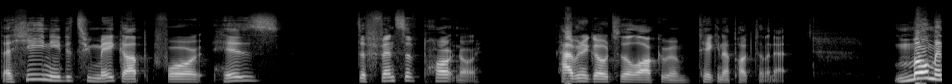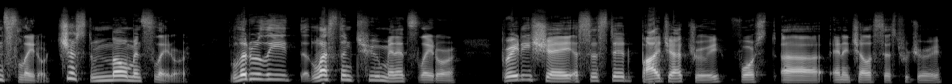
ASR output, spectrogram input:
that he needed to make up for his defensive partner having to go to the locker room, taking a puck to the net. Moments later, just moments later, literally less than two minutes later, Brady Skjei, assisted by Jack Drury, forced uh, NHL assist for Drury,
